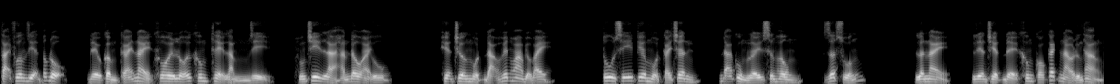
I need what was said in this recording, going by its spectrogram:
tại phương diện tốc độ, đều cầm cái này khôi lỗi không thể làm gì, huống chi là hắn đâu hải u. Hiện trường một đạo huyết hoa biểu bay. Tu sĩ kia một cái chân, đã cùng lấy xương hông, rớt xuống. Lần này, liền triệt để không có cách nào đứng thẳng.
